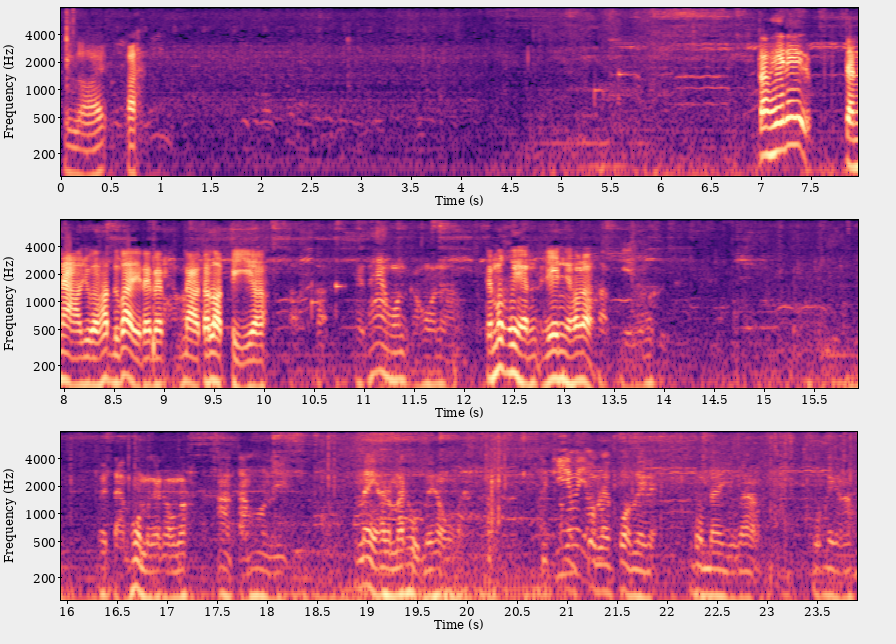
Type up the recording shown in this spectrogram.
เรียบร้อยไปตั้งที่นี่จะหนาวอยู่ครับหรือว่าอะไรแบบหนาวตลอดปีเหรอก็แต่ถ้าฮอนกับฮอนนะครับแต่เมื่อคืนเย็นอยู่ครับเหรอครับเย็นก็คือไปตามห้องเหมือนกันทองเนาะอ่าตามหัวเลย ไม่เอามาถูกไม่ทองตะกี้ไม่ควบเลยควบเลยเนี่ยควบได้อยู่แล้วควบได้กันเนาะ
